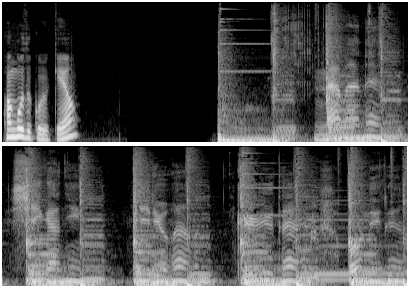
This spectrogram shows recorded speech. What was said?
광고 듣고 올게요. 나만의 시간이 필요한 그대 오늘은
